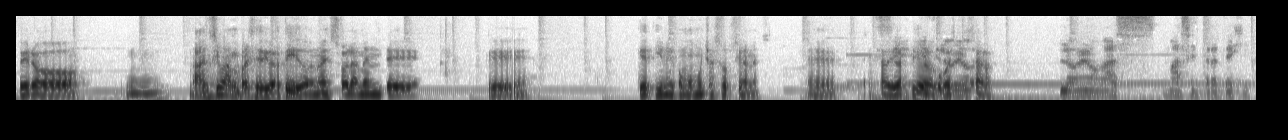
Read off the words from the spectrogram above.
pero mm, ah, encima me parece divertido, no es solamente que, que tiene como muchas opciones. Eh, está Sí, divertido lo que este puedes veo- hacer. Lo veo más, más estratégico.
